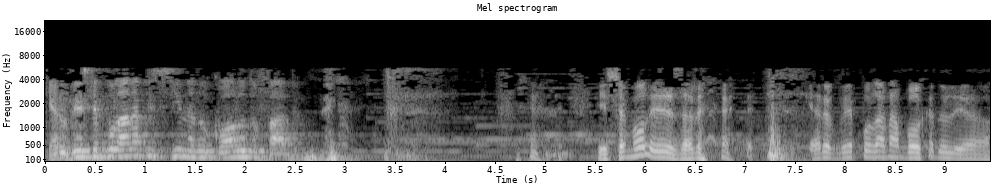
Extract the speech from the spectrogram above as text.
Quero ver você pular na piscina, no colo do Fábio. Isso é moleza, né? Quero ver pular na boca do leão.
